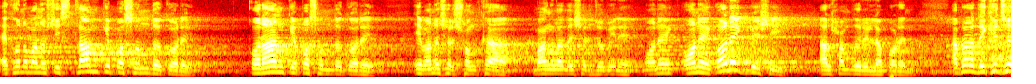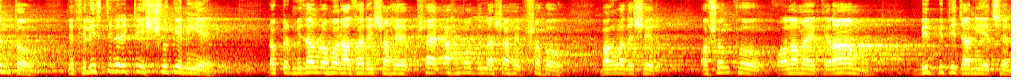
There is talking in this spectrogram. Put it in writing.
এখনও মানুষ ইসলামকে পছন্দ করে, কোরআনকে পছন্দ করে, এ মানুষের সংখ্যা বাংলাদেশের জমিনে অনেক অনেক অনেক বেশি, আলহামদুলিল্লাহ পড়েন। আপনারা দেখেছেন তো যে ফিলিস্তিনের একটি ইস্যুকে নিয়ে ডক্টর মিজান রহমান আজহারি সাহেব শেখ আহমদুল্লাহ সাহেব সহ বাংলাদেশের অসংখ্য ওলামায় কেরাম বিবৃতি জানিয়েছেন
